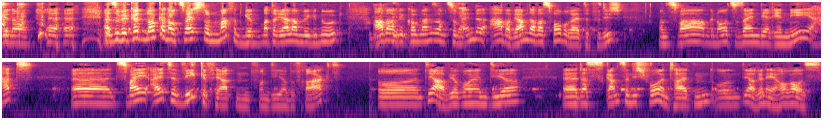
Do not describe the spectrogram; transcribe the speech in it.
genau. also wir könnten locker noch zwei Stunden machen. Material haben wir genug. Aber wir kommen langsam zum ja. Ende. Aber wir haben da was vorbereitet für dich. Und zwar, um genauer zu sein, der René hat äh, zwei alte Weggefährten von dir befragt. Und ja, wir wollen dir äh, das Ganze nicht vorenthalten. Und ja, René, hau raus.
